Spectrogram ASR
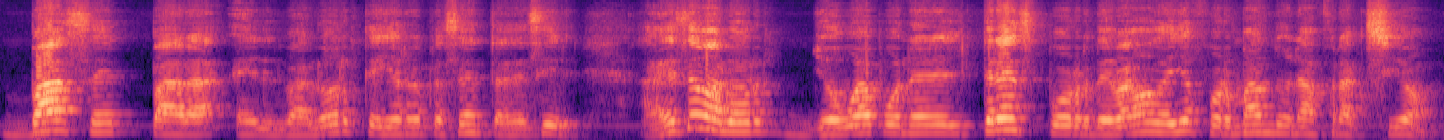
base para el valor que ellos representan. Es decir, a ese valor yo voy a poner el 3 por debajo de ellos formando una fracción.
